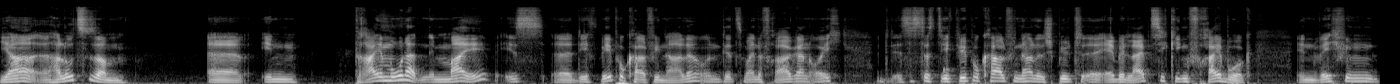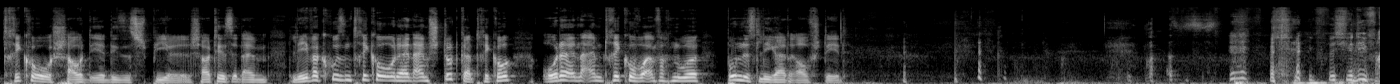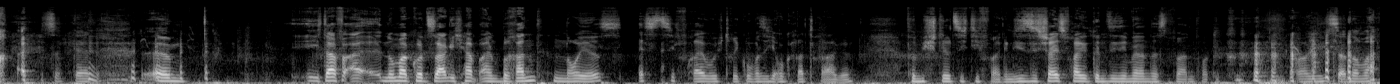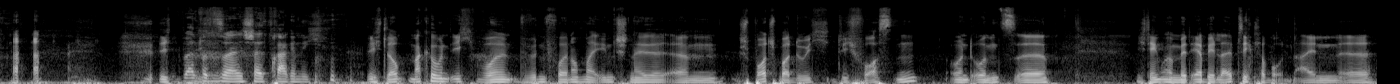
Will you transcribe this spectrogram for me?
Ja, äh, hallo zusammen. Äh, in drei Monaten im Mai ist äh, DFB-Pokalfinale und jetzt meine Frage an euch. Es ist das DFB-Pokalfinale, es spielt äh, RB Leipzig gegen Freiburg. In welchem Trikot schaut ihr dieses Spiel? Schaut ihr es in einem Leverkusen-Trikot oder in einem Stuttgart-Trikot oder in einem Trikot, wo einfach nur Bundesliga draufsteht? Was? Ich für die Frage. ähm, ich darf äh, nur mal kurz sagen, ich habe ein brandneues SC Freiburg Trikot, was ich auch gerade trage. Für mich stellt sich die Frage. Diese Scheißfrage können Sie niemand anders beantworten. Aber wie ist das nochmal? Ich, beantworte so eine Scheißfrage nicht. Ich glaube, Macke und ich wollen, würden vorher noch mal eben schnell ähm, Sportspar durch, durchforsten und uns, äh, ich denke mal, mit RB Leipzig Klamotten ein, äh,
